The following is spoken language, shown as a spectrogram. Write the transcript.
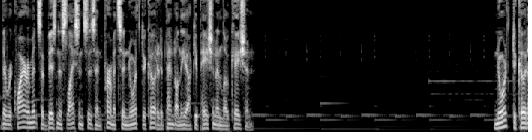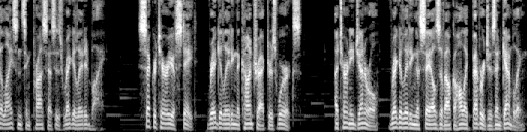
The requirements of business licenses and permits in North Dakota depend on the occupation and location. North Dakota licensing process is regulated by Secretary of State, regulating the contractor's works. Attorney General, regulating the sales of alcoholic beverages and gambling.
